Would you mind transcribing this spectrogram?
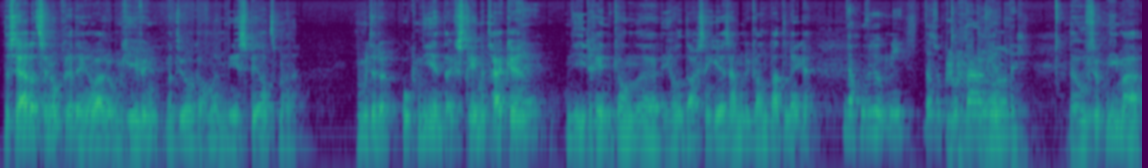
Dus ja, dat zijn ook weer dingen waar je omgeving natuurlijk allemaal in meespeelt. Maar we moeten dat ook niet in het extreme trekken. Nee. Niet iedereen kan de hele dag zijn gsm aan de kant laten leggen. Dat hoeft ook niet. Dat is ook totaal niet nodig. Dat hoeft ook niet, maar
